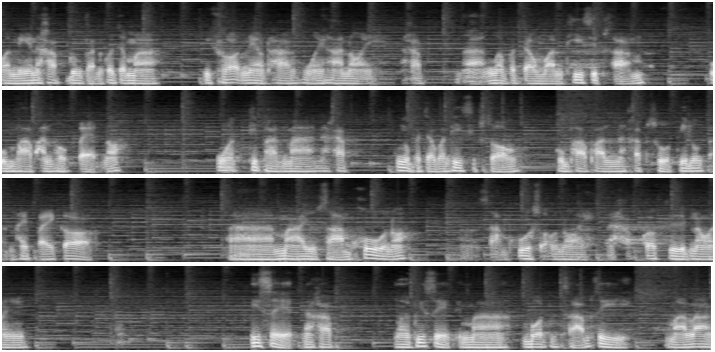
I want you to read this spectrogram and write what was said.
วันนี้นะครับลุงตันก็จะมาวิเคราะห์แนวทางหวยฮานอยนะครับงวดประจำวันที่ 13กุมภาพันธ์68เนาะงวดที่ผ่านมานะครับงวดประจำวันที่ 12 กุมภาพันธ์นะครับ สูตรที่ลุงตันให้ไปก็ามาอยู่ 3 คู่เนาะสามคู่สองหน่อยนะครับ ก็คือหน่อยพิเศษนะครับหน่อยพิเศษมาบน 3 4 มาล่าง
